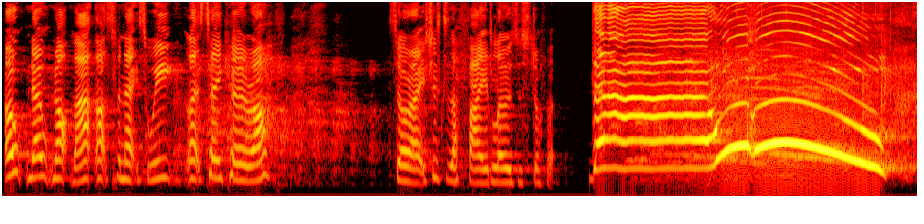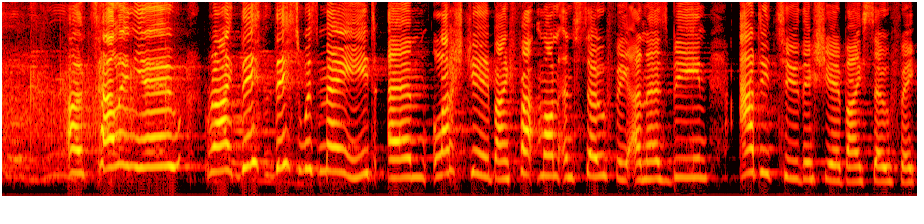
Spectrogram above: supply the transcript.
oh, no, not that. That's for next week. Let's take her off. It's all right. It's just because I fired loads of stuff at. I'm telling you, right, this, this was made um, last year by Fatmon and Sophie and has been added to this year by Sophie.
